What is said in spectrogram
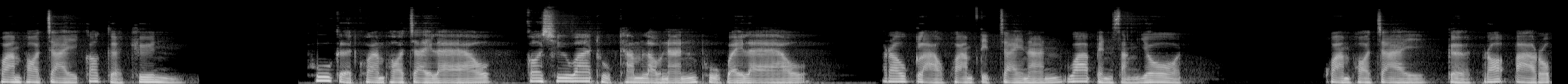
ความพอใจก็เกิดขึ้น ผู้เกิดความพอใจแล้ว ก็ชื่อว่าถูกทำเหล่านั้นผูกไว้แล้ว เรากล่าวความติดใจนั้นว่าเป็นสังโยชน์ ความพอใจเกิดเพราะปารบ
